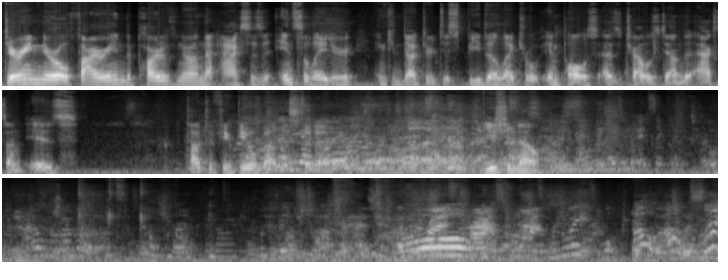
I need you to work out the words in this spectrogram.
During neural firing, the part of the neuron that acts as an insulator and conductor to speed the electrical impulse as it travels down the axon is. I talked to a few people about this today. You should know. It's like the Oh. Wait. Oh, oh,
